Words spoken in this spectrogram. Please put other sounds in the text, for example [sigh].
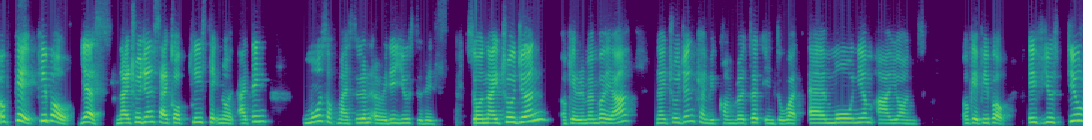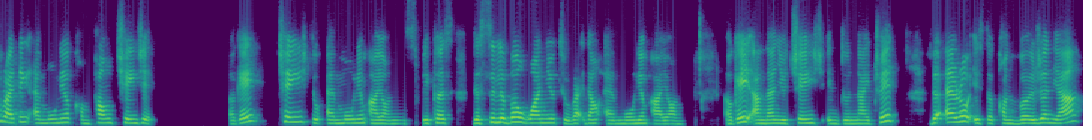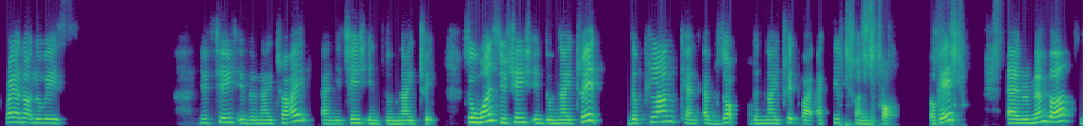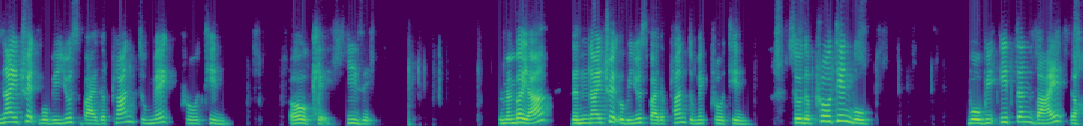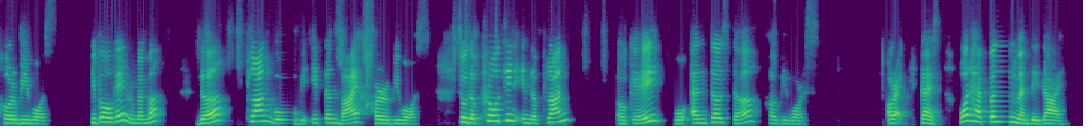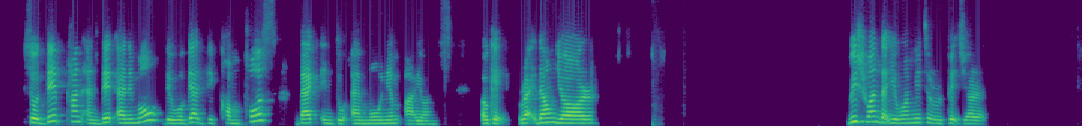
Okay, people, yes, nitrogen cycle, please take note. I think most of my students already used to this. So nitrogen, okay, remember, yeah? Nitrogen can be converted into what? Ammonium ions. Okay, people, if you're still writing ammonia compound, change it. Okay, change to ammonium ions because the syllable want you to write down ammonium ion. Okay, and then you change into nitrate. The arrow is the conversion, yeah? Right or not, Louis? You change into nitrite and you change into nitrate. So once you change into nitrate, the plant can absorb the nitrate by active transport. Okay? And remember, nitrate will be used by the plant to make protein. Okay, easy. Remember, yeah? The nitrate will be used by the plant to make protein. So the protein will, will be eaten by the herbivores. People okay? Remember? The plant will be eaten by herbivores. So the protein in the plant, okay, will enter the herbivores. All right, guys, what happens when they die? So dead plant and dead animal, they will get decomposed back into ammonium ions. Okay, write down your, which one that you want me to repeat, Jared?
